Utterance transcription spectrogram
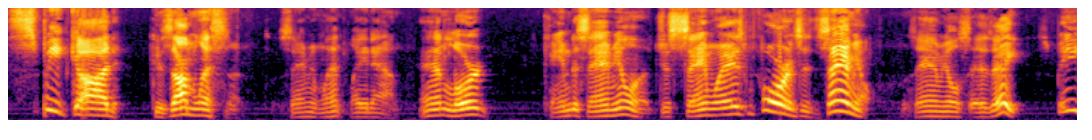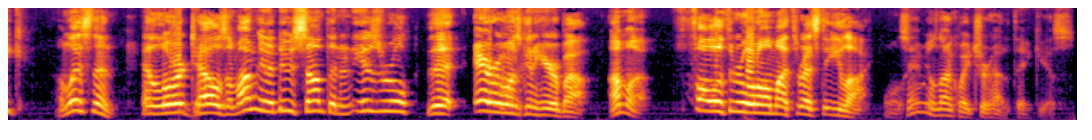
Speak, God, because I'm listening. Samuel went, lay down. And Lord came to Samuel uh, just same way as before and said, Samuel. Samuel says, Hey, speak. I'm listening. And the Lord tells him, I'm going to do something in Israel that everyone's going to hear about. I'm going to follow through on all my threats to Eli. Well, Samuel's not quite sure how to take this.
